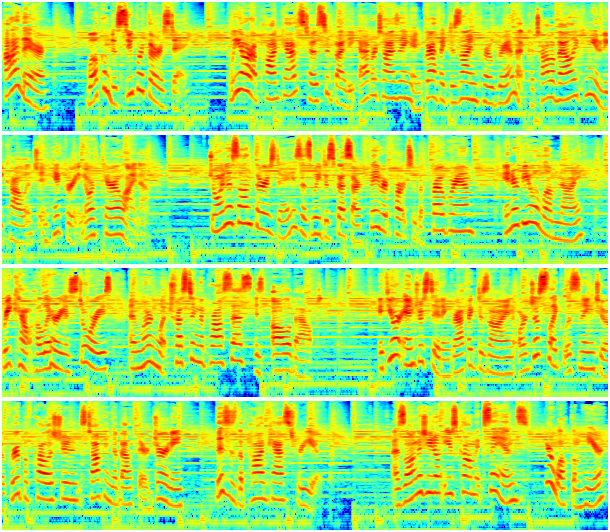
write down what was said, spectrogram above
Hi there! Welcome to Super Thursday. We are a podcast hosted by the Advertising and Graphic Design program at Catawba Valley Community College in Hickory, North Carolina. Join us on Thursdays as we discuss our favorite parts of the program, interview alumni, recount hilarious stories, and learn what trusting the process is all about. If you're interested in graphic design or just like listening to a group of college students talking about their journey, this is the podcast for you. As long as you don't use Comic Sans, you're welcome here.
